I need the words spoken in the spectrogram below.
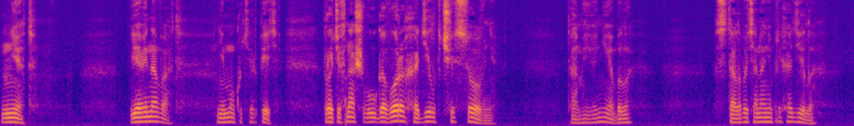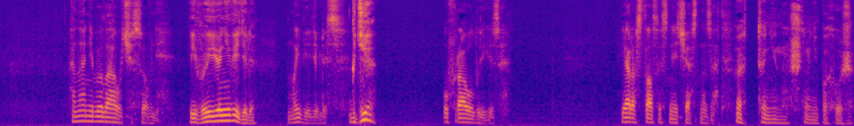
Нет. Я виноват. Не мог утерпеть. Против нашего уговора ходил к часовне. Там ее не было. Стало быть, она не приходила. Она не была у часовни. И вы ее не видели? Мы виделись. Где? У фрау Луизы. Я расстался с ней час назад. Это ни на что не похоже.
